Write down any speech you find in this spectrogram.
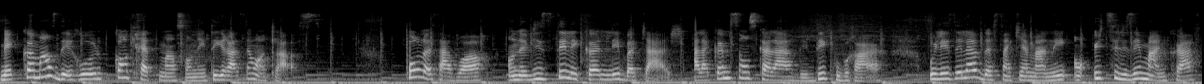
Mais comment se déroule concrètement son intégration en classe? Pour le savoir, on a visité l'école Les Bocages, à la commission scolaire des découvreurs, où les élèves de 5e année ont utilisé Minecraft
